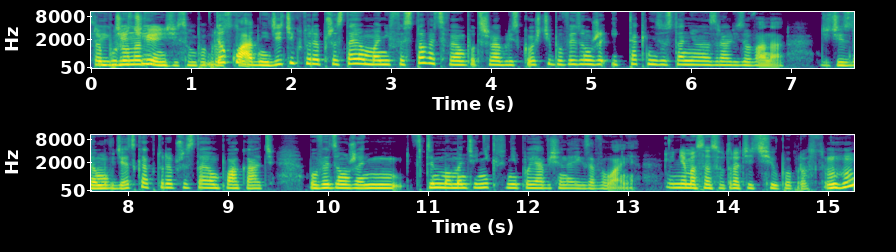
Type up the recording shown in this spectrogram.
Zaburzone dzieci- więzi są po prostu. Dokładnie. Dzieci, które przestają manifestować swoją potrzebę bliskości, bo wiedzą, że i tak nie zostanie ona zrealizowana. Dzieci z domów dziecka, które przestają płakać, bo wiedzą, że w tym momencie nikt nie pojawi się na ich zawołanie. I nie ma sensu tracić sił po prostu. Mhm,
